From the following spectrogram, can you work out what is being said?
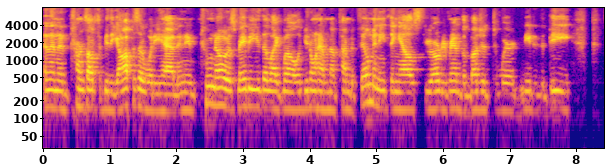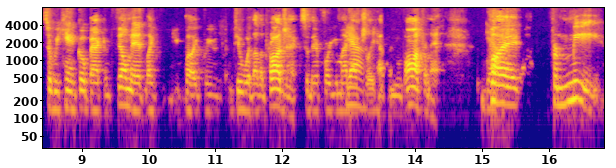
and then it turns out to be the opposite of what he had. And who knows? Maybe they're like, well, you don't have enough time to film anything else. You already ran the budget to where it needed to be, so we can't go back and film it like like we do with other projects. So therefore, you might Yeah. actually have to move on from it. Yeah. But for me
